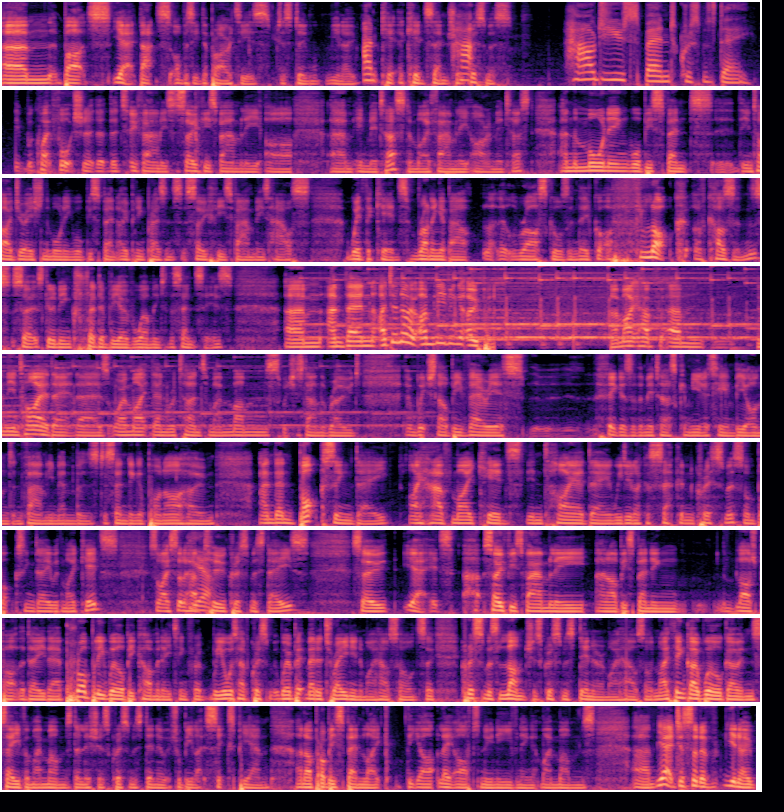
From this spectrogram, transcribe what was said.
Um, but yeah, that's obviously the priority is just doing you know And ki- a kid centric ha- Christmas. How do you spend Christmas Day? We're quite fortunate that the two families, so Sophie's family are um, in Midhurst and my family are in Midhurst. And the morning will be spent, the entire duration of the morning will be spent opening presents at Sophie's family's house with the kids, running about like little rascals. And they've got a flock of cousins, so it's going to be incredibly overwhelming to the senses. Um, and then, I don't know, I'm leaving it open. I might have. Um, the entire day at theirs, or I might then return to my mum's, which is down the road, in which there'll be various figures of the Midhurst community and beyond and family members descending upon our home. And then Boxing Day, I have my kids the entire day and we do like a second Christmas on Boxing Day with my kids. So I sort of have Yeah. two Christmas days. So yeah, it's Sophie's family and I'll be spending a large part of the day there. Probably will be culminating for we always have Christmas we're a bit Mediterranean in my household. So Christmas lunch is Christmas dinner in my household. And I think I will go and savour my mum's delicious Christmas dinner, which will be like 6 p.m. And I'll probably spend like the late afternoon, evening at my mum's. Um, yeah, just sort of, you know,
